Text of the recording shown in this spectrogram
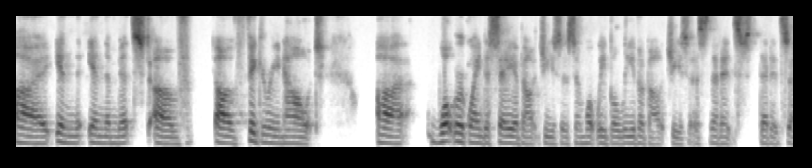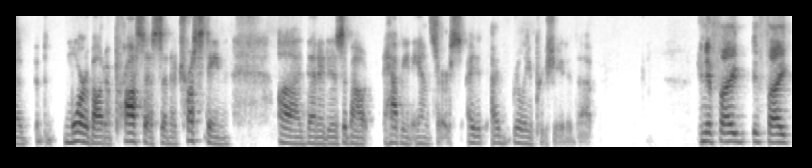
uh, in in the midst of of figuring out what we're going to say about Jesus and what we believe about Jesus. That it's that it's a more about a process and a trusting uh, than it is about having answers. I I really appreciated that. And if I, if I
